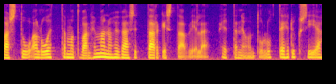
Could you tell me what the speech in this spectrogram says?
vastuualuetta, mutta vanhemman on hyvä sitten tarkistaa vielä, että ne on tullut tehdyksi ja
